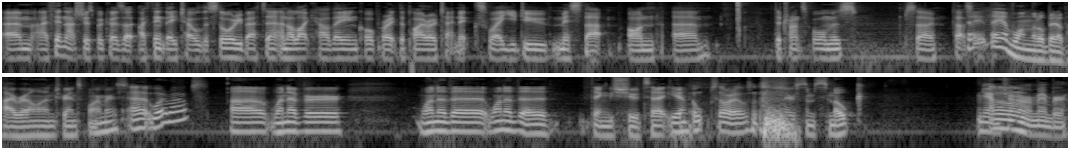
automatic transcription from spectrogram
um, I think that's just because I, I think they tell the story better, and I like how they incorporate the pyrotechnics where you do miss that on um, the Transformers. So that's They, they have one little bit of pyro on Transformers. uh, whereabouts. Uh, whenever one of the one of the things shoots at you, Oh, sorry, I wasn't. there's some smoke. Yeah, I'm Oh. trying to remember.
